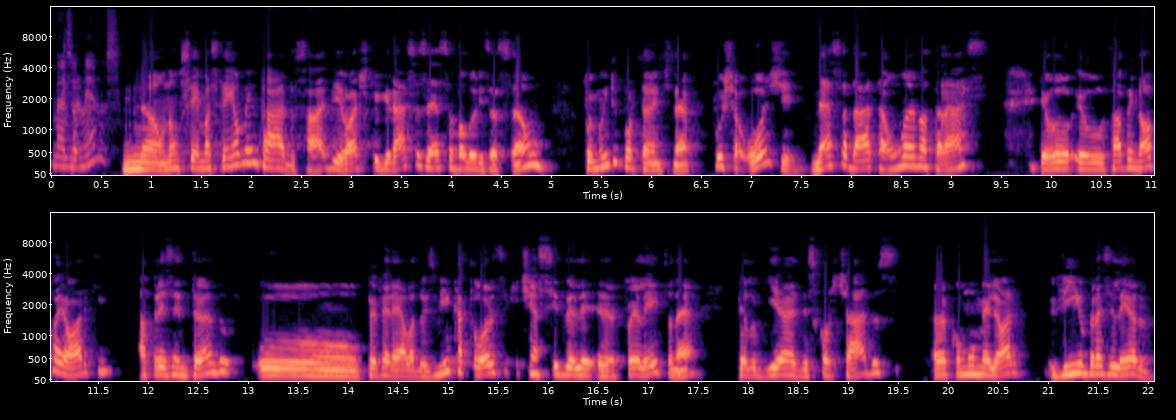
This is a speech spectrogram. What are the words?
Mais ou menos? Não, não sei, mas tem aumentado, sabe? Eu acho que graças a essa valorização foi muito importante, né? Puxa, hoje, nessa data, um ano atrás, eu estava em Nova York apresentando o Peverella 2014, que tinha sido ele, eh, foi eleito, né, pelo guia Descorteados uh, como o melhor vinho brasileiro,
